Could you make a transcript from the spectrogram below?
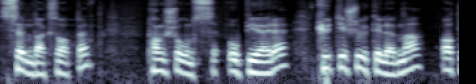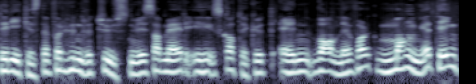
Søndagsåpent pensjonsoppgjøret, kutt i sykelønna, at de rikeste får hundretusenvis av mer i skattekutt enn vanlige folk. Mange ting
